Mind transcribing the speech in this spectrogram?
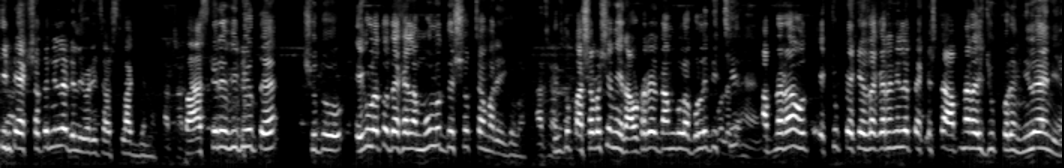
তিনটে একসাথে নিলে ডেলিভারি চার্জ লাগবে না। আচ্ছা তো আজকের এই ভিডিওতে শুধু এগুলো তো দেখাইলাম মূল উদ্দেশ্য হচ্ছে আমার এইগুলো। আচ্ছা কিন্তু পাশাপাশি আমি রাউটারের দামগুলো বলে বলে দিচ্ছি হ্যাঁ। আপনারা একটু প্যাকেজ আকারে নিলে প্যাকেজটা আপনারাই যোগ করে মিলিয়ে নিয়ে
